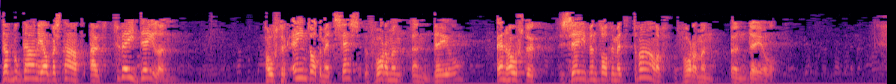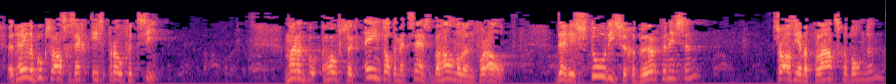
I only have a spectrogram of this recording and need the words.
dat boek Daniel bestaat uit twee delen. Hoofdstuk 1 tot en met 6 vormen een deel. En hoofdstuk 7 tot en met 12 vormen een deel. Het hele boek, zoals gezegd, is profetie. Maar het hoofdstuk 1 tot en met 6 behandelen vooral de historische gebeurtenissen, zoals die hebben plaatsgevonden.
